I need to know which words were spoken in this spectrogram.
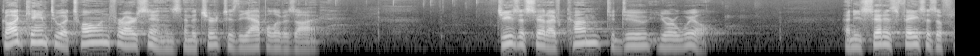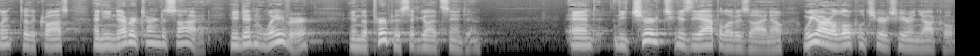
God came to atone for our sins, and the church is the apple of His eye. Jesus said, I've come to do your will. And he set his face as a flint to the cross, and he never turned aside. He didn't waver in the purpose that God sent him. And the church is the apple of his eye. Now, we are a local church here in Yacolt.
